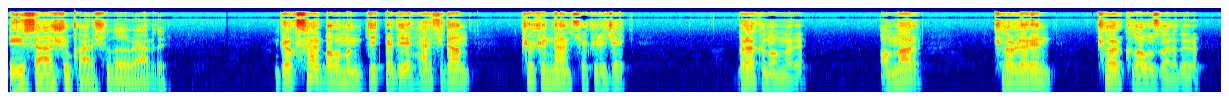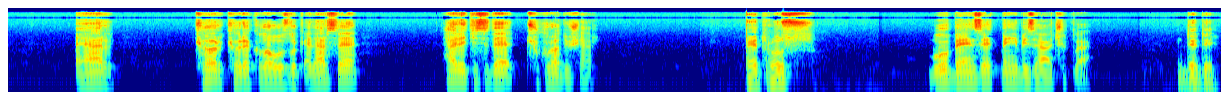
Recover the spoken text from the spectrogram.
İsa şu karşılığı verdi. Göksel babamın dikmediği her fidan kökünden sökülecek. Bırakın onları. Onlar körlerin kör kılavuzlarıdır. Eğer kör köre kılavuzluk ederse her ikisi de çukura düşer. Petrus Bu benzetmeyi bize açıkla. dedi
